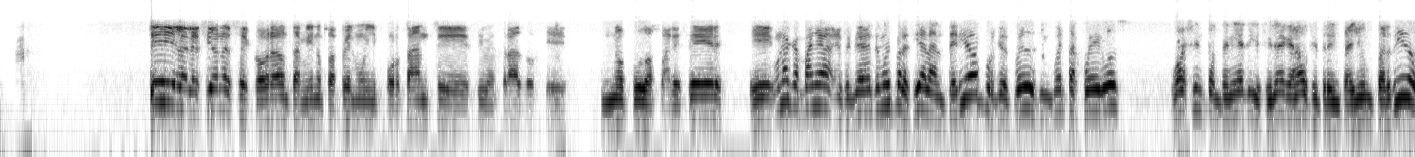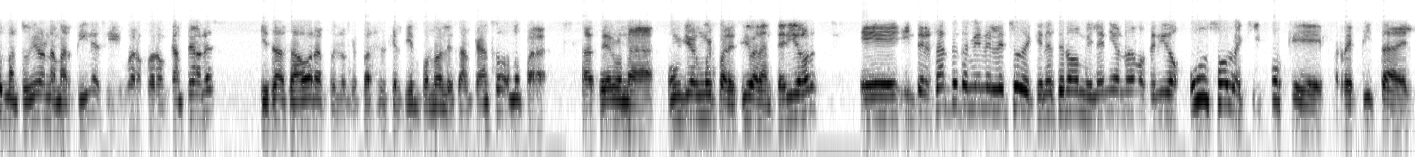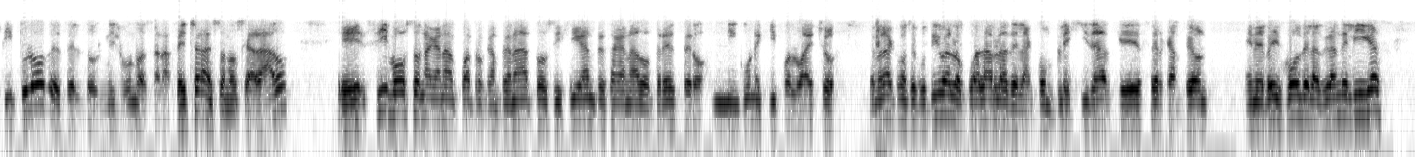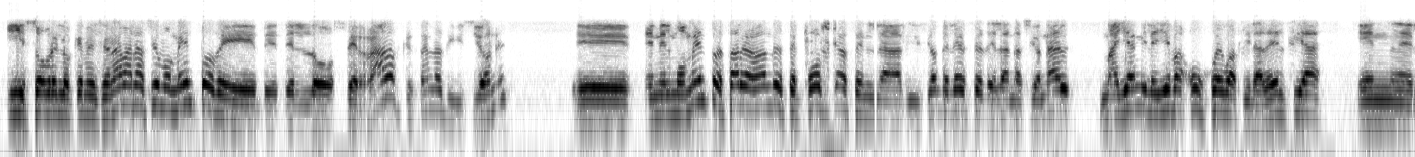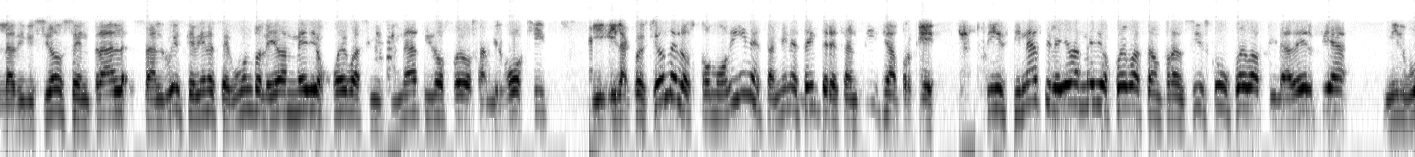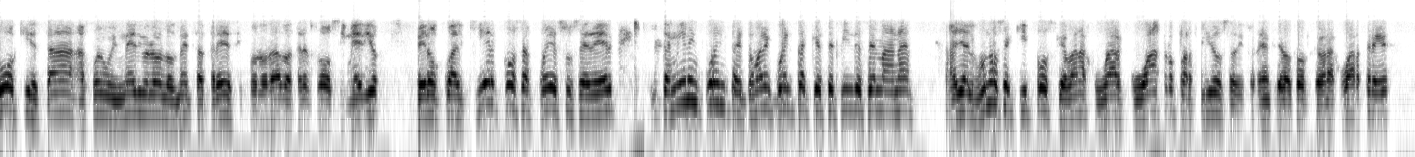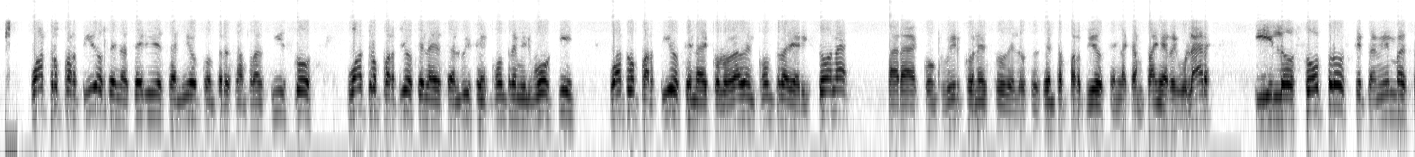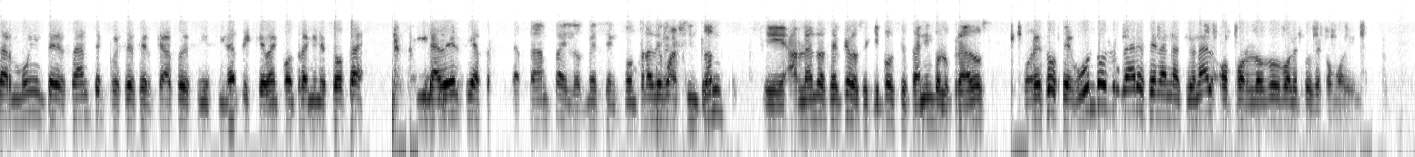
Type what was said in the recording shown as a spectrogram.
Sí, las lesiones se cobraron también un papel muy importante. Steven que no pudo aparecer. Eh, una campaña efectivamente muy parecida a la anterior, porque después de 50 juegos, Washington tenía 19 ganados y 31 perdidos, mantuvieron a Martínez y bueno, fueron campeones. Quizás ahora pues lo que pasa es que el tiempo no les alcanzó, ¿no? Para hacer una un guion muy parecido al anterior. Eh, interesante también el hecho de que en este nuevo milenio no hemos tenido un solo equipo que repita el título desde el 2001 hasta la fecha, eso no se ha dado. Eh, sí, Boston ha ganado cuatro campeonatos y Gigantes ha ganado tres, pero ningún equipo lo ha hecho de manera consecutiva, lo cual habla de la complejidad que es ser campeón en el béisbol de las grandes ligas. Y sobre lo que mencionaban hace un momento de, de, de lo cerradas que están las divisiones, eh, en el momento de estar grabando este podcast en la división del este de la Nacional, Miami le lleva un juego a Filadelfia, en eh, la división central, San Luis, que viene segundo, le lleva medio juego a Cincinnati, dos juegos a Milwaukee. Y, y, la cuestión de los comodines también está interesantísima, porque Cincinnati le lleva medio juego a San Francisco, un juego a Filadelfia, Milwaukee está a juego y medio, luego los Mets a tres y Colorado a tres juegos y medio, pero cualquier cosa puede suceder. Y también en cuenta, y tomar en cuenta que este fin de semana hay algunos equipos que van a jugar cuatro partidos, a diferencia de los otros que van a jugar tres, cuatro partidos en la serie de San Diego contra San Francisco, cuatro partidos en la de San Luis en contra de Milwaukee, cuatro partidos en la de Colorado en contra de Arizona, para concluir con esto de los 60 partidos en la campaña regular. Y los otros, que también va a estar muy interesante, pues es el caso de Cincinnati, que va en contra de Minnesota, Filadelfia, Tampa y los Mets en contra de Washington, eh, hablando acerca de los equipos que están involucrados por esos segundos lugares en la nacional o por los dos boletos de comodín.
